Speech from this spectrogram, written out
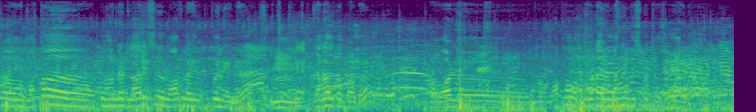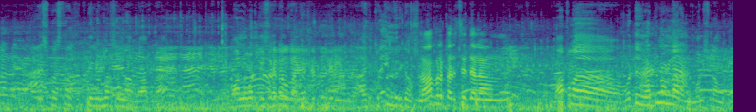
సో మొత్తం టూ హండ్రెడ్ లారీస్ లోపల ఇరుక్కుపోయినాయండి. జనాలతో పాటు. వాళ్ళు మొత్తం ఒక నూట యాభై మందిని తీసుకొచ్చారు సుమారు. తీసుకొస్తే ఫిఫ్టీ మెంబర్స్ ఉన్నారు లోపల. వాళ్ళు కూడా తీసుకెళ్ళడానికి ఐదు ట్రిప్పులు తిరిగాం. లోపల పరిస్థితి ఎలా ఉంది? లోపల ఒడ్డు ఒడ్డున ఉన్నారండి మనుషులందరూ.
